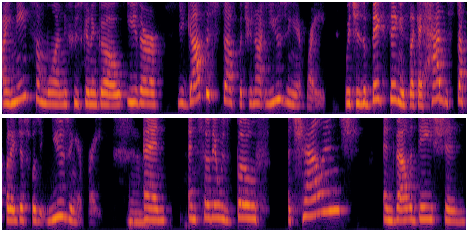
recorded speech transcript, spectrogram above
i need someone who's going to go either you got the stuff but you're not using it right which is a big thing is like i had the stuff but i just wasn't using it right Yeah. and and so there was both a challenge and validation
